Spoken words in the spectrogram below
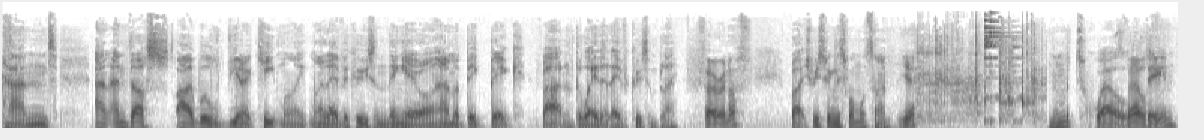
and and and thus I will you know keep my my Leverkusen thing here. I am a big big fan of the way that Leverkusen play. Fair enough. Right, should we swing this one more time? Yeah. Number 12. Svelf. Dean.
